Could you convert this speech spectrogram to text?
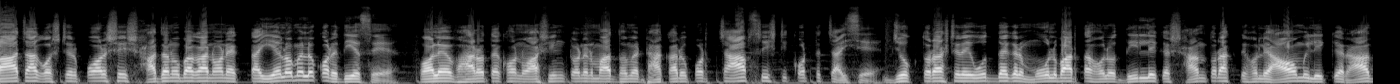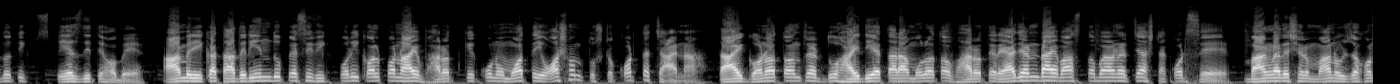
পাঁচ আগস্টের পর সেই সাজানো বাগান অনেকটা এলোমেলো করে দিয়েছে। ফলে ভারত এখন ওয়াশিংটনের মাধ্যমে ঢাকার উপর চাপ সৃষ্টি করতে চাইছে। যুক্তরাষ্ট্রের এই উদ্যোগের মূল বার্তা হলো দিল্লিকে শান্ত রাখতে হলে আওয়ামী লীগকে রাজনৈতিক স্পেস দিতে হবে। আমেরিকা তাদের ইন্দো প্যাসিফিক পরিকল্পনায় ভারতকে কোনো মতে অসন্তুষ্ট করতে চায় না। তাই গণতন্ত্রের দুহাই দিয়ে তারা মূলত ভারতের এজেন্ডায় বাস্তবায়নের চেষ্টা করছে। বাংলাদেশের মানুষ যখন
